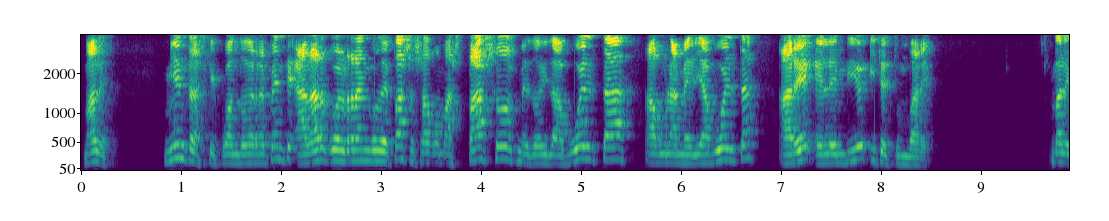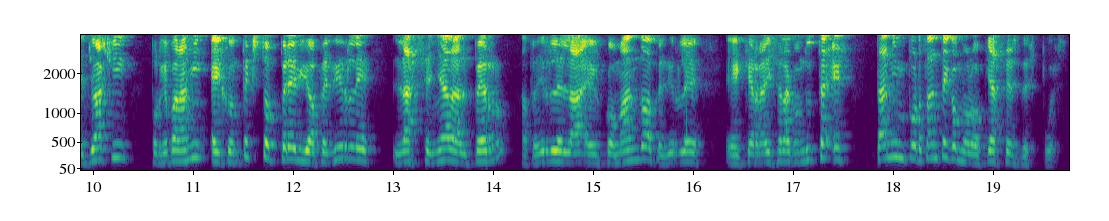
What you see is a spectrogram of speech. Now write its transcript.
¿vale? Mientras que cuando de repente alargo el rango de pasos, hago más pasos, me doy la vuelta, hago una media vuelta, haré el envío y te tumbaré. Vale, yo aquí, porque para mí el contexto previo a pedirle la señal al perro, a pedirle el comando, a pedirle eh, que realice la conducta, es tan importante como lo que haces después.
